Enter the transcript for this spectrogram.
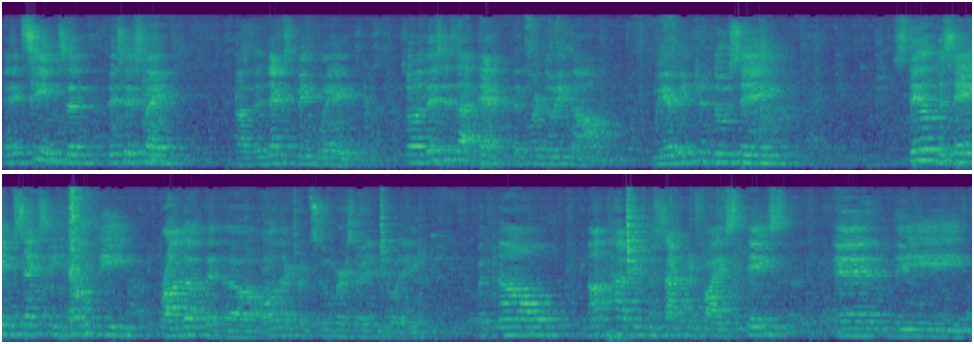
And it seems that this is like uh, the next big wave. So this is the attempt that we're doing now. We are introducing still the same sexy, healthy product that uh, all our consumers are enjoying, but now not having to sacrifice taste and the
